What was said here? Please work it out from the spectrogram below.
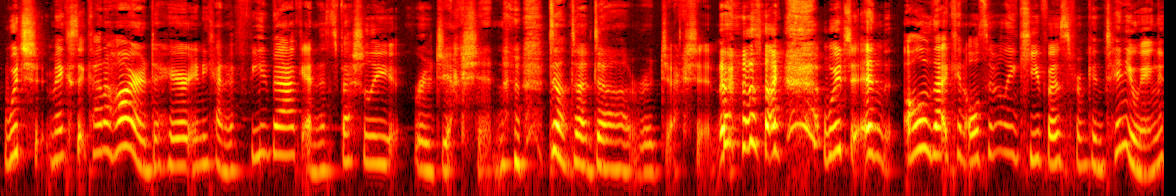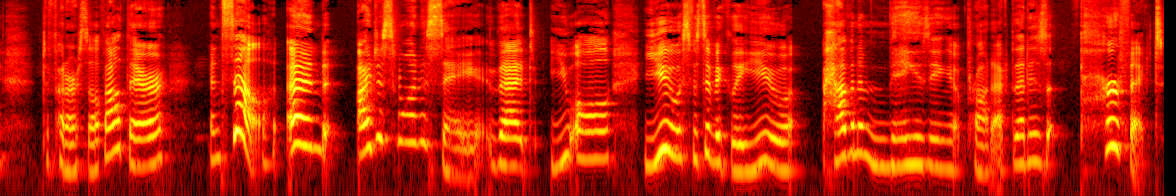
which makes it kind of hard to hear any kind of feedback and especially rejection. dun dun dun, rejection. like, which and all of that can ultimately keep us from continuing to put ourselves out there and sell. And I just want to say that you all, you specifically, you have an amazing product that is perfect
